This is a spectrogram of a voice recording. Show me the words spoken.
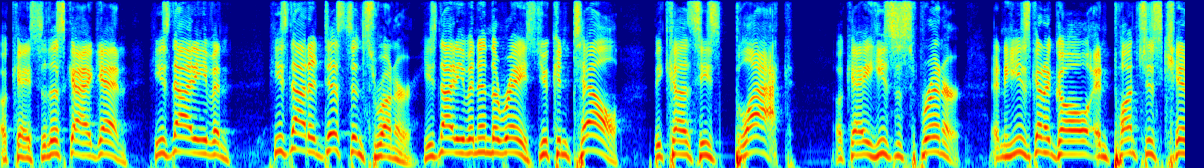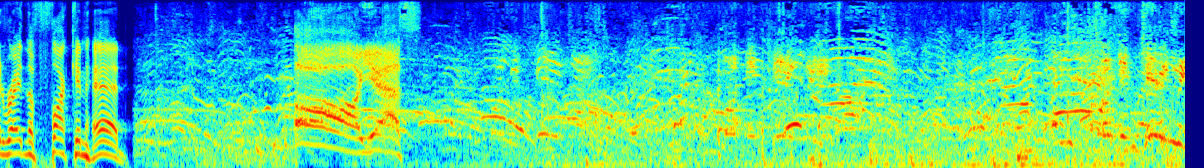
Okay, so this guy again, he's not even he's not a distance runner. He's not even in the race. You can tell because he's black. Okay, he's a sprinter and he's going to go and punch his kid right in the fucking head. Oh, yes. Fucking kidding me?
